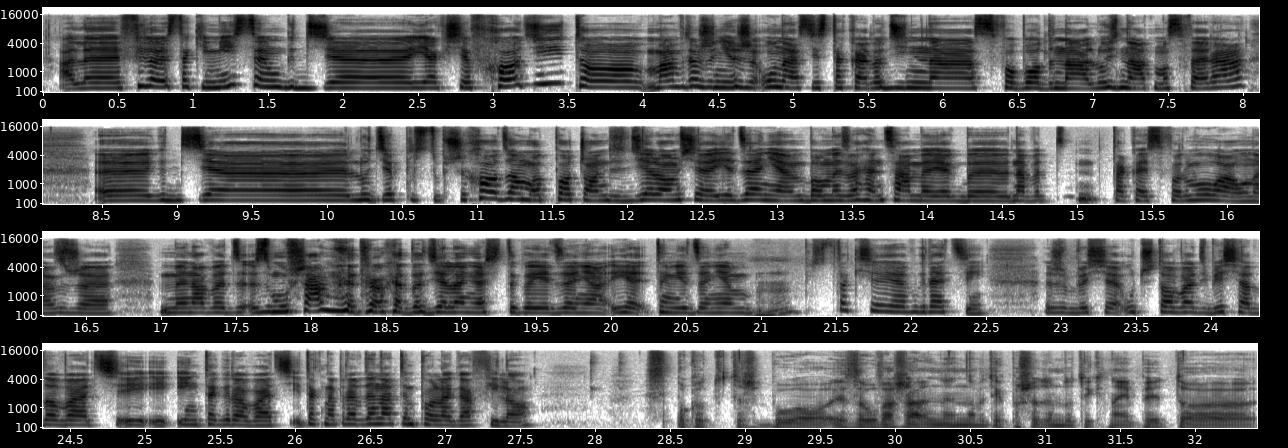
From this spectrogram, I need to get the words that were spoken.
Ale Filo jest takim miejscem, gdzie jak się wchodzi, to mam wrażenie, że u nas jest taka rodzinna, swobodna, luźna atmosfera, gdzie ludzie po prostu przychodzą odpocząć, dzielą się jedzeniem, bo my zachęcamy, jakby nawet taka jest formuła u nas, że my nawet zmuszamy trochę do dzielenia się tego jedzenia, je, tym jedzeniem. Prostu Tak się je w Grecji, żeby się ucztować, biesiadować i, i integrować. I tak naprawdę na tym polega Filo. Spoko to też było zauważalne, nawet jak poszedłem do tej knajpy, to,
